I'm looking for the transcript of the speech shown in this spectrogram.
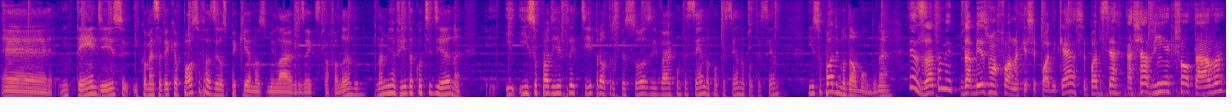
é, entende isso e começa a ver que eu posso fazer os pequenos milagres aí que você está falando na minha vida cotidiana. E, e isso pode refletir para outras pessoas e vai acontecendo, acontecendo, acontecendo. E isso pode mudar o mundo, né? Exatamente. Da mesma forma que esse podcast pode ser a- chavinha que faltava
